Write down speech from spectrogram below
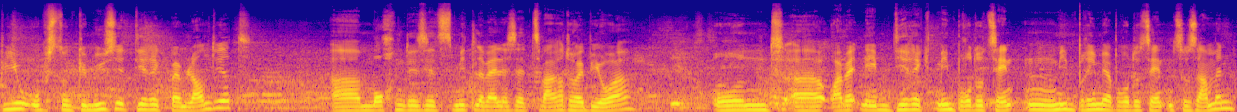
Bio-Obst und Gemüse direkt beim Landwirt, äh, machen das jetzt mittlerweile seit zweieinhalb Jahren und äh, arbeiten eben direkt mit dem Produzenten, mit dem Primärproduzenten zusammen,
